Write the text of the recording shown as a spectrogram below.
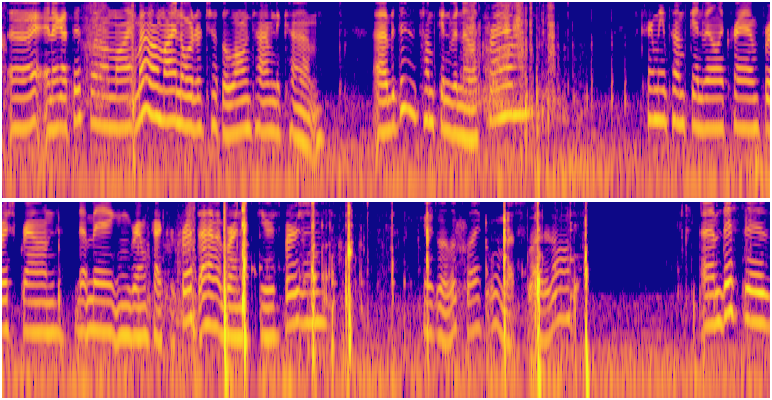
Alright, and I got this one online. My online order took a long time to come. Uh, but this is pumpkin vanilla creme. It's creamy pumpkin vanilla creme, fresh ground nutmeg, and graham cracker crust. I haven't burned this year's version. Here's what it looks like. Ooh, I'm about to slide it off. Um, this is,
